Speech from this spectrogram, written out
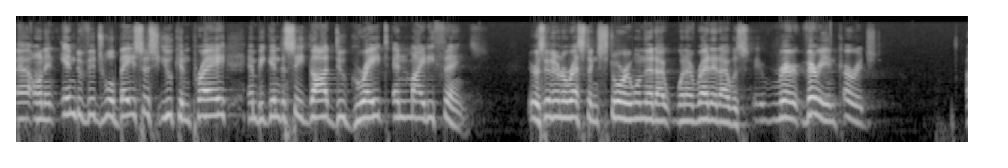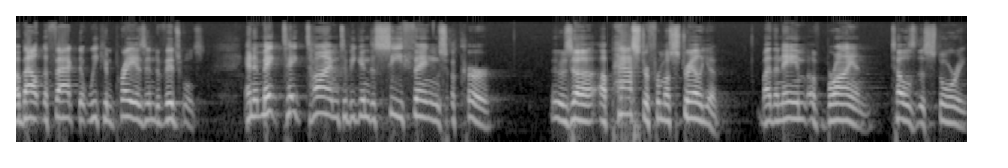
Uh, on an individual basis, you can pray and begin to see God do great and mighty things. There's an interesting story, one that I, when I read it, I was very, very encouraged about the fact that we can pray as individuals. And it may take time to begin to see things occur. There was a, a pastor from Australia by the name of Brian tells this story.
